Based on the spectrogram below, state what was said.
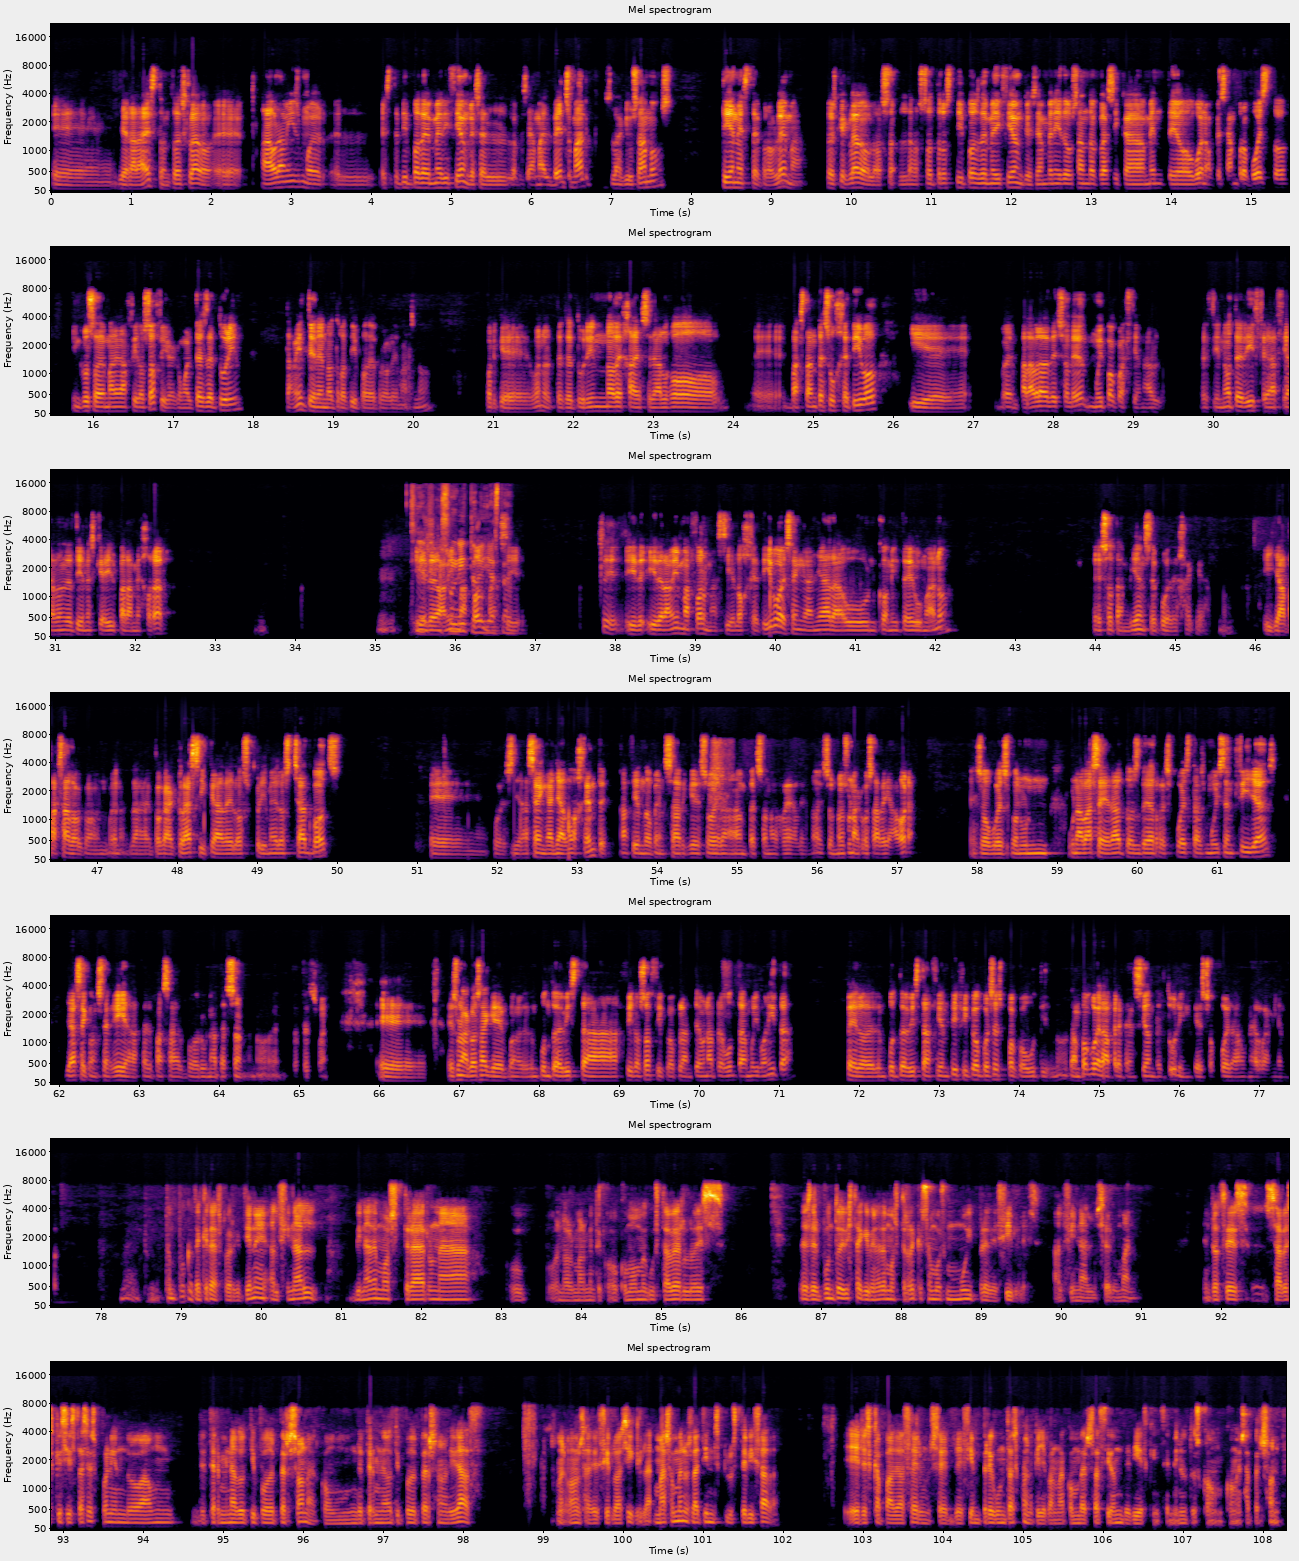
eh, llegar a esto. Entonces, claro, ahora mismo este tipo de medición, que es lo que se llama el benchmark, es la que usamos, tiene este problema. Pero es que, claro, los, los, otros tipos de medición que se han venido usando clásicamente o, bueno, que se han propuesto incluso de manera filosófica, como el test de Turing, también tienen otro tipo de problemas, ¿no? Porque, bueno, el test de Turing no deja de ser algo eh, bastante subjetivo y, eh, en palabras de Cholet, muy poco accionable. Es decir, no te dice hacia dónde tienes que ir para mejorar. y de la misma forma, sí. Sí, y de, y de la misma forma, si el objetivo es engañar a un comité humano, eso también se puede hackear, ¿no? Y ya ha pasado con bueno, la época clásica de los primeros chatbots, eh, pues ya se ha engañado a gente haciendo pensar que eso eran personas reales, ¿no? Eso no es una cosa de ahora. Eso pues con un, una base de datos de respuestas muy sencillas ya se conseguía hacer pasar por una persona, ¿no? Entonces, bueno, eh, es una cosa que, bueno, desde un punto de vista filosófico plantea una pregunta muy bonita, pero desde un punto de vista científico, pues es poco útil, ¿no? Tampoco era pretensión de Turing que eso fuera una herramienta. tampoco te creas, porque tiene, al final, viene a demostrar una, o, normalmente, como, me gusta verlo, es desde el punto de vista que viene a demostrar que somos muy predecibles, al final, el ser humano. Entonces, sabes que si estás exponiendo a un determinado tipo de persona con un determinado tipo de personalidad, bueno, vamos a decirlo así, más o menos la tienes clusterizada, eres capaz de hacer un set de 100 preguntas con el que llevar una conversación de 10-15 minutos con, esa persona.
